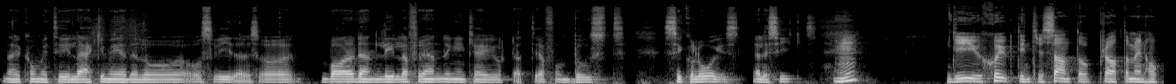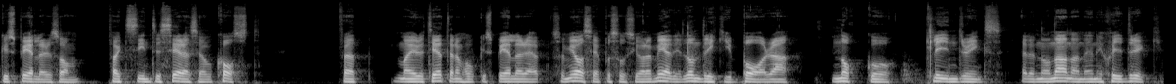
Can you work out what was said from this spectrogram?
när det kommer till läkemedel och, och så vidare. Så bara den lilla förändringen kan ju ha gjort att jag får en boost psykologiskt, eller psykiskt. Mm. Det är ju sjukt intressant att prata med en hockeyspelare som faktiskt intresserar sig av kost. För att majoriteten av hockeyspelare som jag ser på sociala medier, de dricker ju bara Nocco, clean drinks eller någon annan energidryck.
